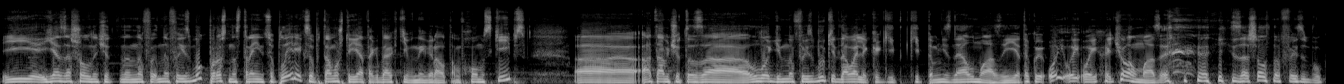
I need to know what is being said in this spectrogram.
И я зашел, значит, на, на Facebook, просто на страницу Playrix, потому что я тогда активно играл там в Homescapes, а, а там что-то за логин на Фейсбуке давали какие-то, какие там, не знаю, алмазы. И я такой, ой-ой-ой, хочу алмазы. и зашел на Facebook.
